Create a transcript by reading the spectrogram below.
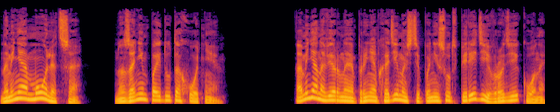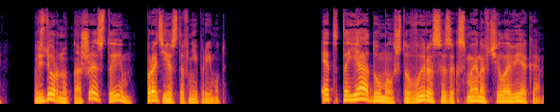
На меня молятся, но за ним пойдут охотнее. А меня, наверное, при необходимости понесут впереди, вроде иконы, вздернут на шест и протестов не примут. Это-то я думал, что вырос из эксменов человека.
